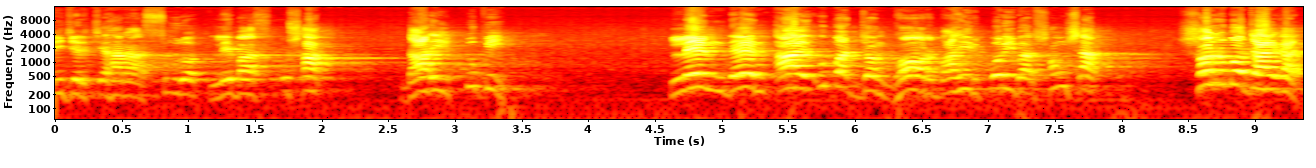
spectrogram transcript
নিজের চেহারা, সুরত, লেবাস, পোশাক, দাড়ি, টুপি, লেনদেন, আয়, উপার্জন, ঘর, বাহির, পরিবার, সংসার সর্ব জায়গায়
